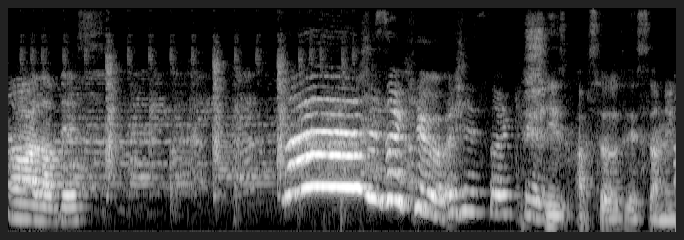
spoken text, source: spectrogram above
Oh, I love this. Ah, she's so cute. She's so cute. She's absolutely stunning.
